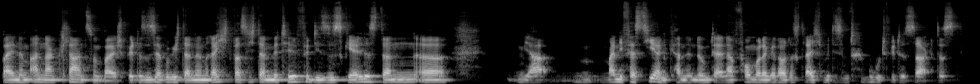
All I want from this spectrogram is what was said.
bei einem anderen Clan zum Beispiel. Das ist ja wirklich dann ein Recht, was ich dann mithilfe dieses Geldes dann äh, ja manifestieren kann in irgendeiner Form oder genau das gleiche mit diesem Tribut, wie du sagtest.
